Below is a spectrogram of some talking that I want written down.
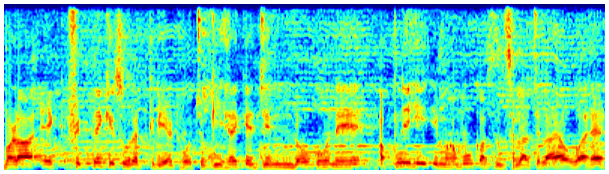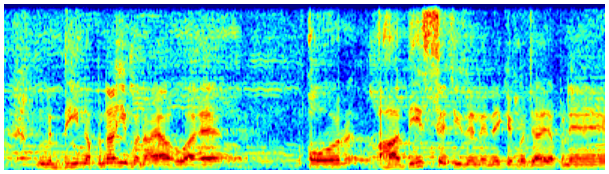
بڑا ایک فتنے کی صورت کریٹ ہو چکی ہے کہ جن لوگوں نے اپنے ہی اماموں کا سلسلہ چلایا ہوا ہے، دین اپنا ہی بنایا ہوا ہے اور حادیث سے چیزیں لینے کے بجائے اپنے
